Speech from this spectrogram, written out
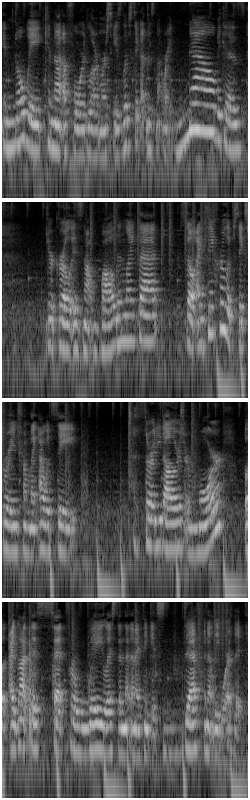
in no way cannot afford Laura Mercier's lipstick, at least not right now, because your girl is not balling like that. So I think her lipsticks range from like, I would say $30 or more, but I got this set for way less than that and I think it's definitely worth it.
